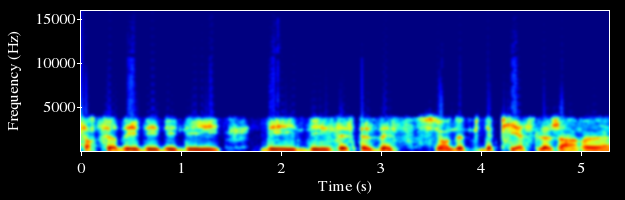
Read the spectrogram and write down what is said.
sortir des, des, des, des, des, espèces d'institutions, de, de, pièces, le genre euh,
